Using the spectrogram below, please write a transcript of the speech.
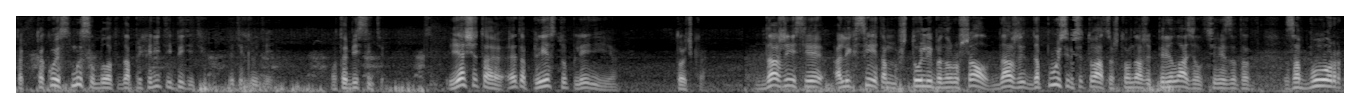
так какой смысл было тогда приходить и бить этих, этих людей? Вот объясните. Я считаю, это преступление. Точка. Даже если Алексей там что-либо нарушал, даже допустим ситуацию, что он даже перелазил через этот забор,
